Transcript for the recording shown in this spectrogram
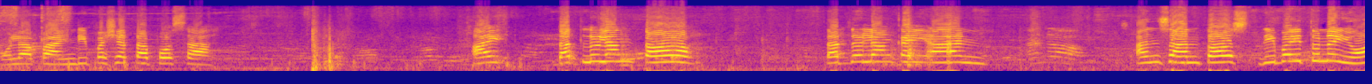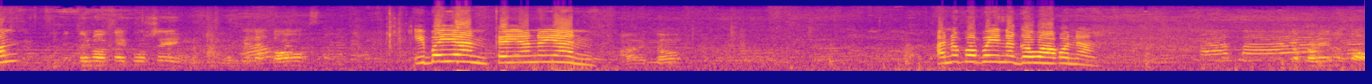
Wala pa. Hindi pa siya tapos ha. Ay, tatlo lang to. Tatlo lang kay Ann. Ano? Ann Santos. Di ba ito na yon? Ito na kay. Okay na to. Iba yan. Kay ano yan? Ah, ito. Ano pa ba yung nagawa ko na? Na to.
